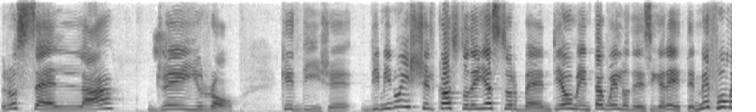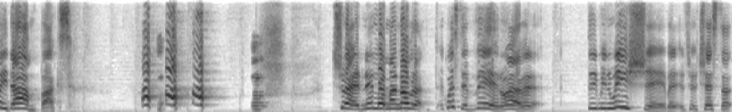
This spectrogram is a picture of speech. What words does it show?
Rossella J. Ro che dice diminuisce il costo degli assorbenti e aumenta quello delle sigarette. Me fuma i Tampax. cioè, nella manovra, questo è vero, eh, diminuisce, c'è- sta,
